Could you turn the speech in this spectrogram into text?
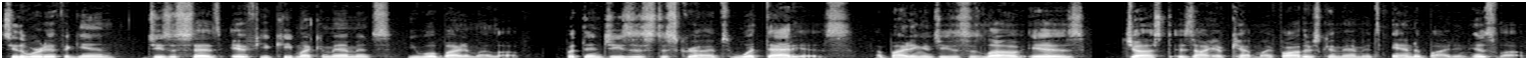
See the word if again? Jesus says, If you keep my commandments, you will abide in my love. But then Jesus describes what that is. Abiding in Jesus' love is just as I have kept my Father's commandments and abide in his love.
